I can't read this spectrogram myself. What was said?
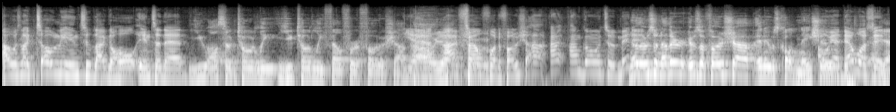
I was like totally into like the whole internet. you also totally, you totally fell for a Photoshop. Yeah, Oh, yeah, I fell true. for the Photoshop. I, I, I'm going to admit No, it. No, there was another. It was a Photoshop, and it was called Nation. oh yeah, that was it. Yeah,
